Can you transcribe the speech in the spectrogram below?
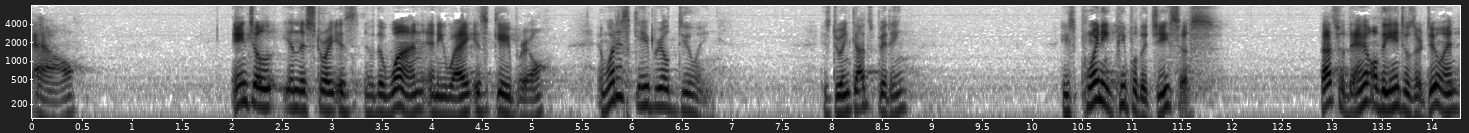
Al. Angel in this story is the one, anyway, is Gabriel. And what is Gabriel doing? He's doing God's bidding. He's pointing people to Jesus. That's what all the angels are doing.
